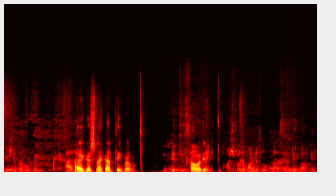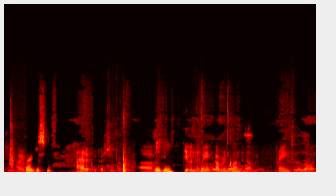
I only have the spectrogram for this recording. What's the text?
Krishna Prabhu. I Hare Krishna Kartik, Prabhu. It's good to see How you. are you? Thank you so much for the wonderful class. I'm doing well, thank you. Hare Hare Krishna. I had a quick question, Prabhu. Um, Mhm. Given that we're covering Vandanam, praying to the Lord,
